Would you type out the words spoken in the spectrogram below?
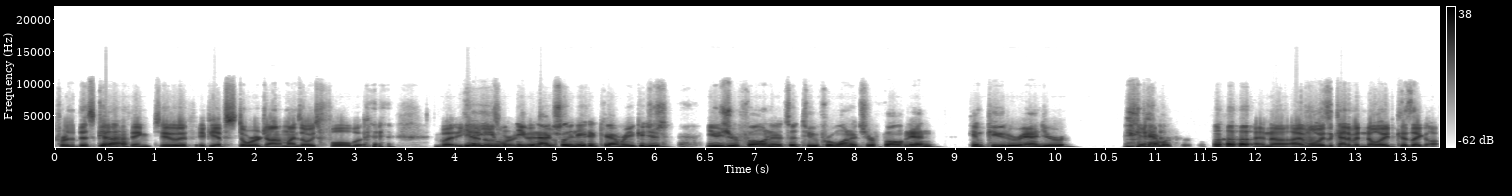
for this kind yeah. of thing too. If if you have storage on it, mine's always full, but but yeah, yeah you wouldn't even actually need a camera. You could just use your phone, and it's a two for one. It's your phone and computer and your yeah. camera. I know. I'm always kind of annoyed because like a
